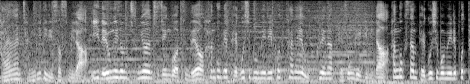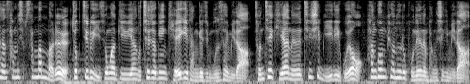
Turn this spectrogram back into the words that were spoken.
다양한 장비들이 있었습니다. 이 내용이 좀 중요한 주제인 것 같은데요. 한국의 155mm 포탄의 우크라이나 배송 계획입니다. 한국산 155mm 포탄 33만 발을 쪽지로 이송하기 위한 구체적인 계획이 담겨진 문서입니다. 전체 기한은 72일이고요. 항공편으로 보내는 방식입니다.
